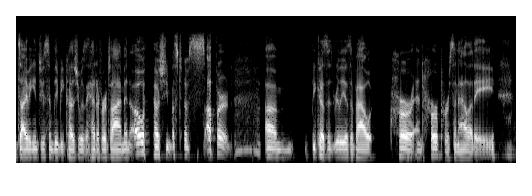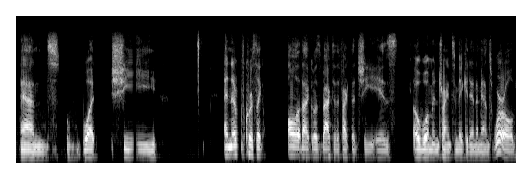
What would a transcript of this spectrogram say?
diving into simply because she was ahead of her time. And oh how she must have suffered um because it really is about her and her personality and what she and of course like all of that goes back to the fact that she is a woman trying to make it in a man's world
